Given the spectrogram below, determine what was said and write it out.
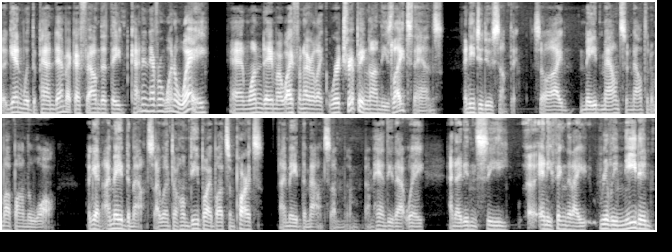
again, with the pandemic, I found that they kind of never went away. And one day, my wife and I are like, we're tripping on these light stands. I need to do something. So I made mounts and mounted them up on the wall. Again, I made the mounts. I went to Home Depot, I bought some parts, I made the mounts. I'm, I'm, I'm handy that way. And I didn't see uh, anything that I really needed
